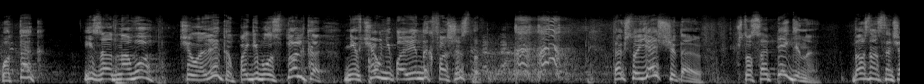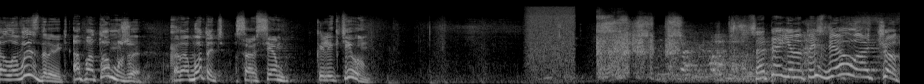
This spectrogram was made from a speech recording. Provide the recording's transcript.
Вот так. Из-за одного человека погибло столько ни в чем не повинных фашистов. Так что я считаю, что Сапегина должна сначала выздороветь, а потом уже работать со всем коллективом. Сапегина, ты сделала отчет?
